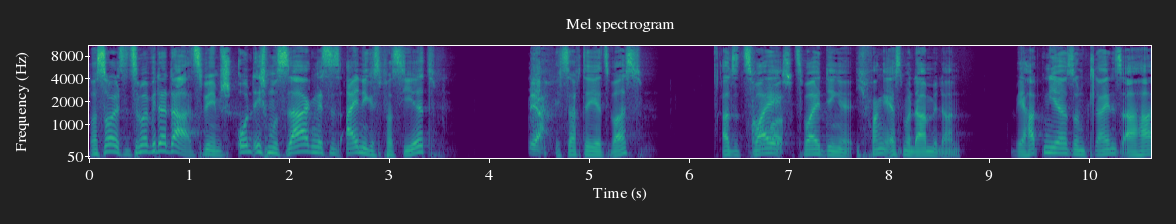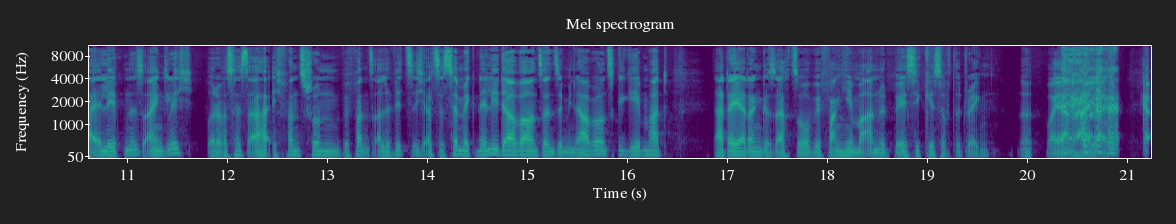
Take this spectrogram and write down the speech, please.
Was soll's, jetzt sind wir wieder da, Zwemsch. Und ich muss sagen, es ist einiges passiert. Ja. Ich sag dir jetzt was. Also zwei, zwei Dinge. Ich fange erstmal damit an. Wir hatten ja so ein kleines Aha-Erlebnis eigentlich, oder was heißt Aha? Ich fand's schon, wir fanden es alle witzig, als der Sam McNally da war und sein Seminar bei uns gegeben hat. Da hat er ja dann gesagt, so, wir fangen hier mal an mit Basic Kiss of the Dragon. Ne? War ja ein Highlight. ja.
